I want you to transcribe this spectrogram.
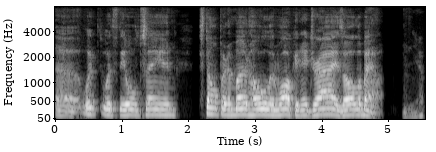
uh, what what's the old saying? Stomping a mud hole and walking it dry is all about. Yep.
